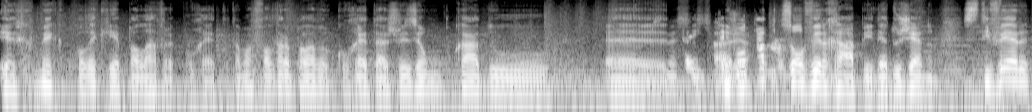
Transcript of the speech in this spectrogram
é- como é que, qual é que é a palavra correta? Está-me a faltar a palavra correta. Às vezes é um bocado. eh, tem, tem vontade de resolver rápido, é do género. Se tiver,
